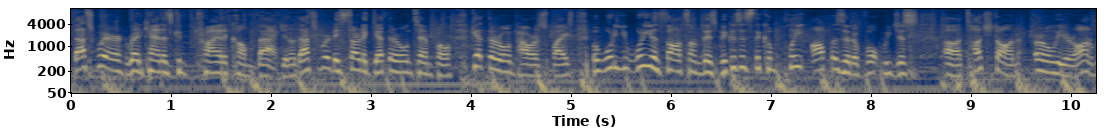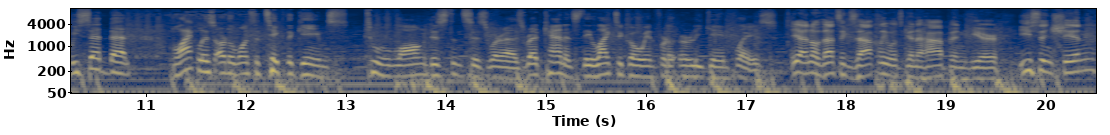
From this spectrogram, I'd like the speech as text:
that's where Red Canids can try to come back. You know, that's where they start to get their own tempo, get their own power spikes. But what are, you, what are your thoughts on this? Because it's the complete opposite of what we just uh, touched on earlier on. We said that Blacklist are the ones that take the games to long distances, whereas Red Canids, they like to go in for the early game plays. Yeah, no, that's exactly what's going to happen here. Yi Sun-shin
